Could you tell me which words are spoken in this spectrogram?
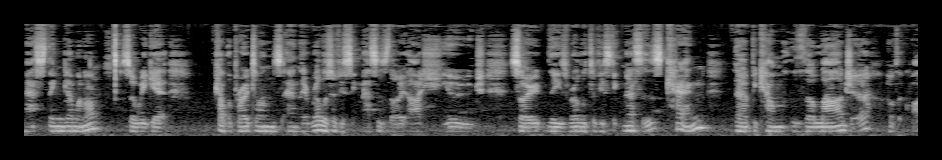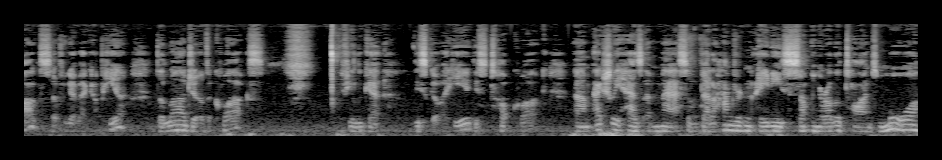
mass thing going on. So we get couple of protons, and their relativistic masses, though, are huge. So these relativistic masses can uh, become the larger of the quarks. So if we go back up here, the larger of the quarks, if you look at this guy here, this top quark, um, actually has a mass of about 180 something or other times more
